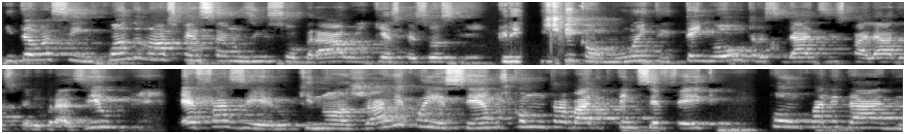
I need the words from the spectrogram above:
Então, assim, quando nós pensamos em Sobral e que as pessoas criticam muito, e tem outras cidades espalhadas pelo Brasil, é fazer o que nós já reconhecemos como um trabalho que tem que ser feito com qualidade.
